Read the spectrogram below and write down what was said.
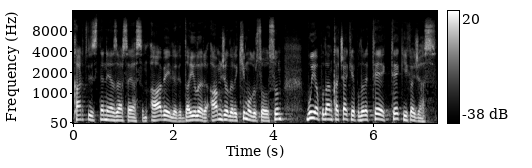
kart vizitine ne yazarsa yazsın. Ağabeyleri, dayıları, amcaları kim olursa olsun bu yapılan kaçak yapıları tek tek yıkacağız.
